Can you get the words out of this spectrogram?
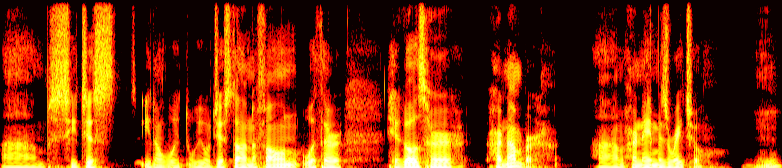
Um, she just, you know, we we were just on the phone with her. Here goes her her number. Um, her name is Rachel. Mhm.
